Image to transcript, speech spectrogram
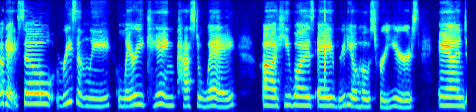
Okay, so recently Larry King passed away. Uh, he was a radio host for years and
